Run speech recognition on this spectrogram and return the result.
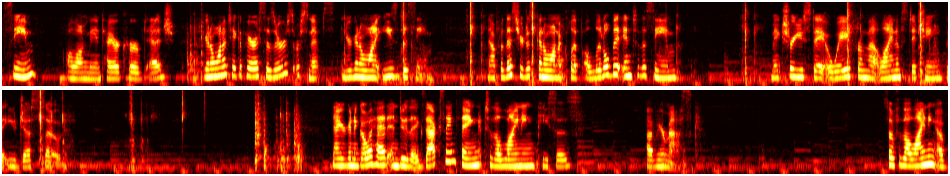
seam along the entire curved edge, you're going to want to take a pair of scissors or snips and you're going to want to ease the seam. Now for this, you're just going to want to clip a little bit into the seam. Make sure you stay away from that line of stitching that you just sewed. Now you're going to go ahead and do the exact same thing to the lining pieces of your mask. So for the lining of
